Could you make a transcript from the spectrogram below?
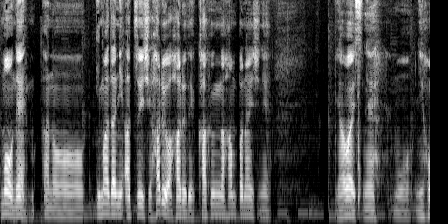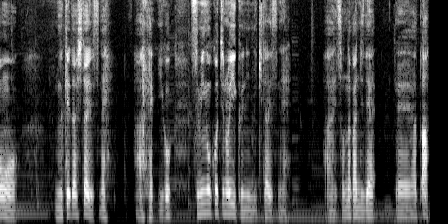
もうねあのー、未だに暑いし春は春で花粉が半端ないしねやばいですね。もう日本を抜け出したいですね。はい。住み心地のいい国に行きたいですね。はい。そんな感じで。えー、あとあ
